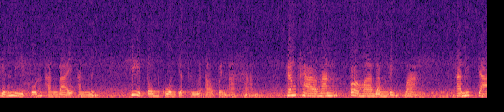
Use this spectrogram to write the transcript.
เห็นมีผลอันใดอันหนึ่ง ที่ตนควรจะถือเอาเป็นอาหาร ทั้งข่าวนั้นก็มาดำริว่าอนิจจา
